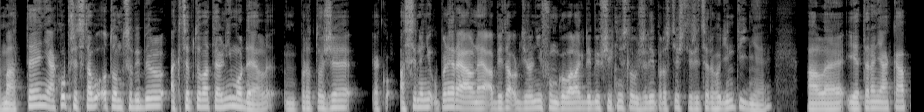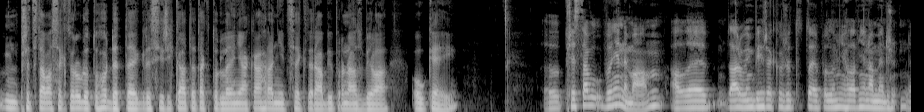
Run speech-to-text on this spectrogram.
Máte nějakou představu o tom, co by byl akceptovatelný model, hm, protože jako asi není úplně reálné, aby ta oddělení fungovala, kdyby všichni sloužili prostě 40 hodin týdně, ale je teda nějaká hm, představa, se kterou do toho jdete, kde si říkáte, tak tohle je nějaká hranice, která by pro nás byla OK? Eh, představu úplně nemám, ale zároveň bych řekl, že toto je podle mě hlavně na, manage, eh,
